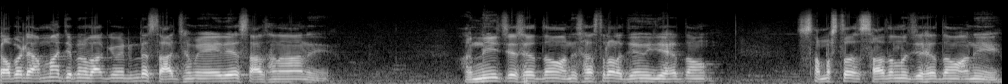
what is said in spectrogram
కాబట్టి అమ్మ చెప్పిన వాక్యం ఏంటంటే సాధ్యమయ్యేదే సాధన అని. అన్నీ చేసేద్దాం అన్ని శాస్త్రాలు అధ్యయనం చేసేద్దాం సమస్త సాధనలు చేసేద్దాం అని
